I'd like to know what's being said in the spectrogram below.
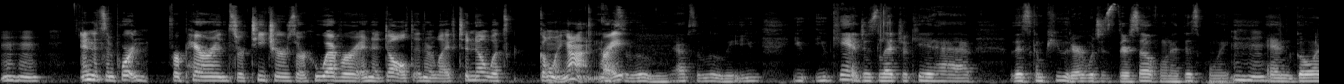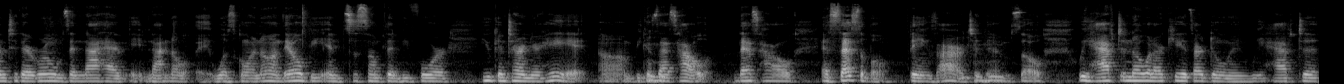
Mm-hmm. And it's important for parents or teachers or whoever an adult in their life to know what's going on, right? Absolutely, absolutely. You you you can't just let your kid have this computer, which is their cell phone at this point, mm-hmm. and go into their rooms and not have not know what's going on. They'll be into something before you can turn your head, um, because mm-hmm. that's how that's how accessible things are to mm-hmm. them. So we have to know what our kids are doing. We have to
